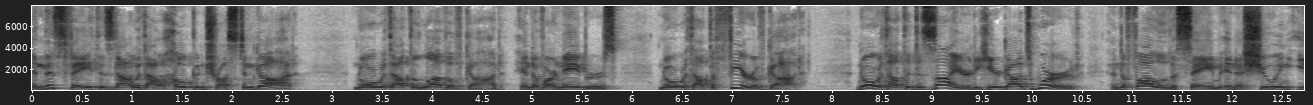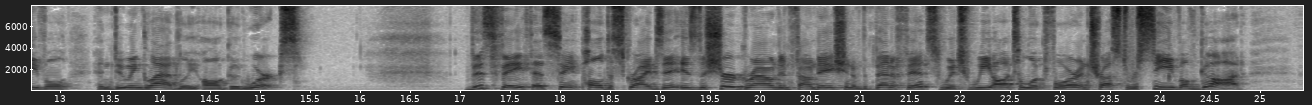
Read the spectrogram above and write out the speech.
And this faith is not without hope and trust in God, nor without the love of God and of our neighbors, nor without the fear of God, nor without the desire to hear God's word and to follow the same in eschewing evil and doing gladly all good works. This faith, as St. Paul describes it, is the sure ground and foundation of the benefits which we ought to look for and trust to receive of God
